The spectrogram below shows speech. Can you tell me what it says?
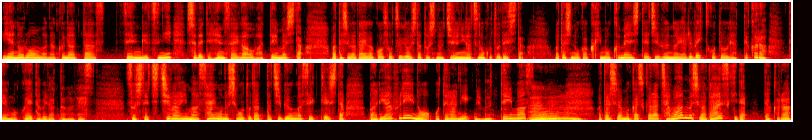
家のローンはなくなった前月に全て返済が終わっていました。私が大学を卒業した年の12月のことでした。私の学費も工面して自分のやるべきことをやってから天国へ旅立ったのです。そして父は今最後の仕事だった自分が設計したバリアフリーのお寺に眠っています。うん私は昔から茶碗蒸しが大好きで、だから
